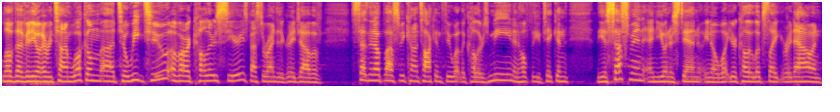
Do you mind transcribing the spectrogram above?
Love that video every time. Welcome uh, to week two of our colors series. Pastor Ryan did a great job of setting it up last week, kind of talking through what the colors mean, and hopefully you've taken the assessment and you understand, you know, what your color looks like right now. And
